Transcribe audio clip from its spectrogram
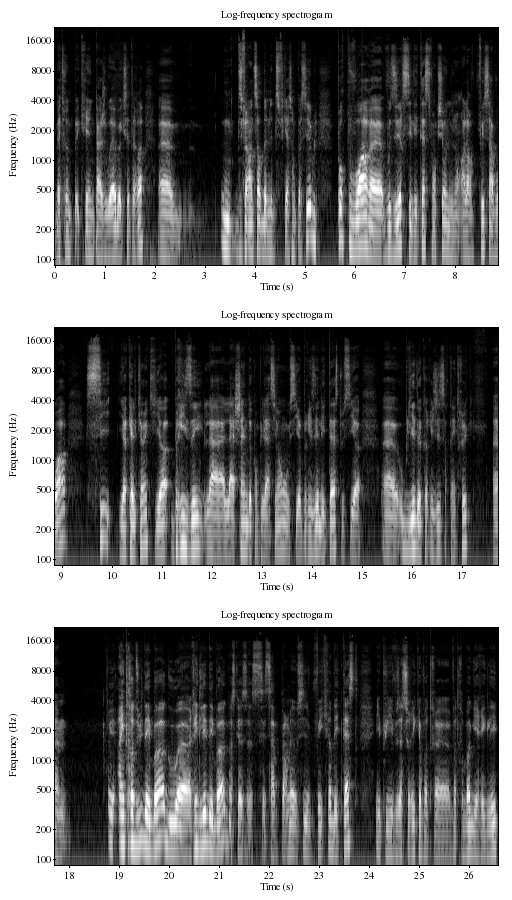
mettre une, créer une page web, etc. différentes sortes de notifications possibles pour pouvoir vous dire si les tests fonctionnent ou non. Alors vous pouvez savoir s'il y a quelqu'un qui a brisé la, chaîne de compilation ou s'il a brisé les tests ou s'il a euh, oublié de corriger certains trucs, euh, introduit des bugs ou euh, régler des bugs parce que ça vous permet aussi, vous écrire des tests et puis vous assurer que votre, votre bug est réglé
